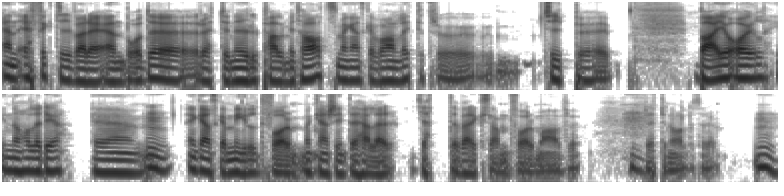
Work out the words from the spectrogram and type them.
en effektivare än både retinylpalmitat som är ganska vanligt. Jag tror typ eh, BioOil innehåller det. Eh, Mm. En ganska mild form, men kanske inte heller jätteverksam form av Mm. retinol. Och. Mm.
